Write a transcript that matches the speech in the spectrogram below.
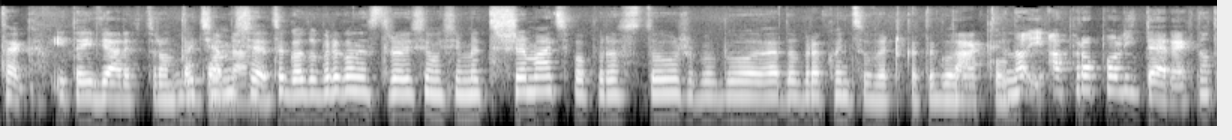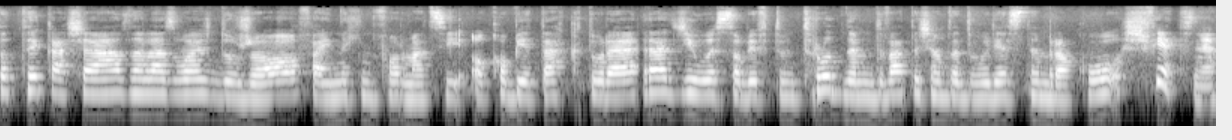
Tak. I tej wiary, którą Będziemy pokładamy. się, tego dobrego nastroju się musimy trzymać po prostu, żeby była dobra końcóweczka tego Tak, roku. no i a propos liderek, no to ty Kasia znalazłaś dużo fajnych informacji o kobietach, które radziły sobie w tym trudnym 2020 roku świetnie.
